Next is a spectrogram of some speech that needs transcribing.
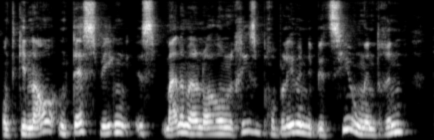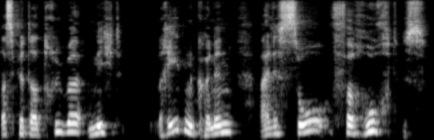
Und genau und deswegen ist meiner Meinung nach ein Riesenproblem in den Beziehungen drin, dass wir darüber nicht reden können, weil es so verrucht ist.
